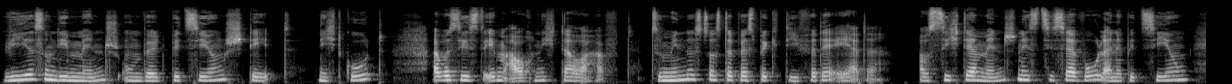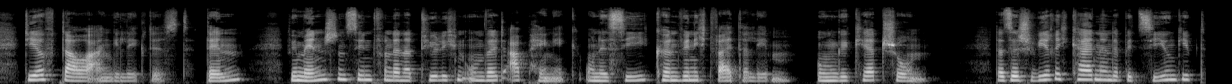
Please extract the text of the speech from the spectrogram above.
wie es um die Mensch-Umwelt-Beziehung steht. Nicht gut, aber sie ist eben auch nicht dauerhaft, zumindest aus der Perspektive der Erde. Aus Sicht der Menschen ist sie sehr wohl eine Beziehung, die auf Dauer angelegt ist, denn wir Menschen sind von der natürlichen Umwelt abhängig, ohne sie können wir nicht weiterleben, umgekehrt schon. Dass es Schwierigkeiten in der Beziehung gibt,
